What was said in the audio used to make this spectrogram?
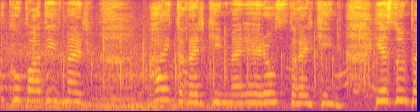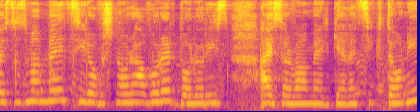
ու պատիվ մեր հայ տղերքին, մեր հերոս տղերքին։ Ես նույնպես ուզում եմ մեծ սիրով շնորհավորել բոլորիս այսօրվա մեր գեղեցիկ տոնի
